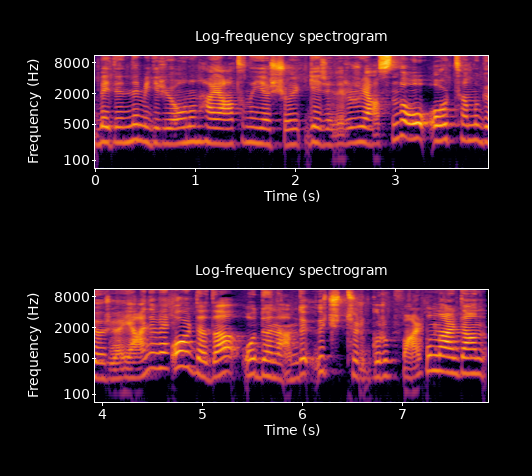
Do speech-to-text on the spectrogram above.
bedenine mi giriyor? Onun hayatını yaşıyor geceleri rüyasında. O ortamı görüyor yani ve orada da o dönemde 3 tür grup var. Bunlardan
